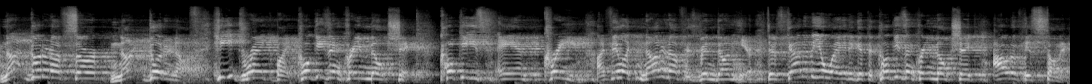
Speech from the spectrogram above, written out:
Not good enough, sir. Not good enough. He drank my cookies and cream milkshake. Cookies and cream. I feel like not enough has been done here. There's got to be a way to get the cookies and cream milkshake out of his stomach.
